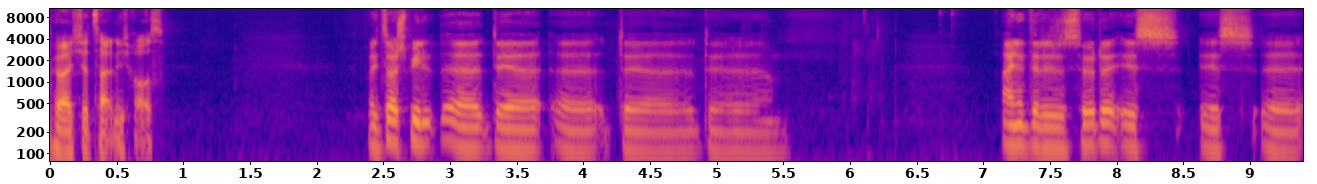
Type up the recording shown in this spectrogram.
höre ich jetzt halt nicht raus. Weil zum Beispiel äh, der, äh, der, der einer der Regisseure ist, ist äh,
